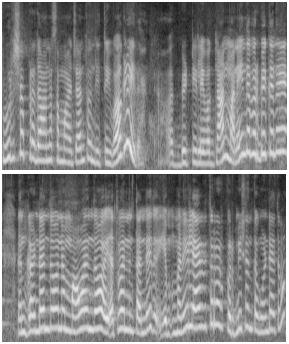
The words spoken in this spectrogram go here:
ಪುರುಷ ಪ್ರಧಾನ ಸಮಾಜ ಅಂತ ಒಂದಿತ್ತು, ಇವಾಗಲೂ ಇದೆ. ಅದು ಬಿಟ್ಟಿಲ್ಲ. ಇವಾಗ ನಾನು ಮನೆಯಿಂದ ಬರಬೇಕಂದ್ರೆ ನನ್ನ ಗಂಡಂದೋ ನಮ್ಮ ಮಾವಂದೋ, ಅಥವಾ ನನ್ನ ತಂದೆ ಮನೇಲಿ ಯಾರು ಇರ್ತಾರೋ ಅವ್ರ ಪರ್ಮಿಷನ್ ತೊಗೊಂಡೆ ಅಥವಾ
